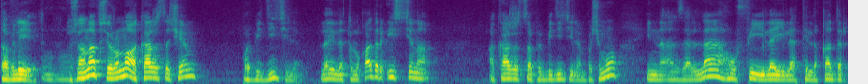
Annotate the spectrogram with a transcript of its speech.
давлеет. То есть она все равно окажется чем? Победителем. ليلة القدر, истина, окажется победителем. Почему? إنا أنزلناه في ليلة القدر.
